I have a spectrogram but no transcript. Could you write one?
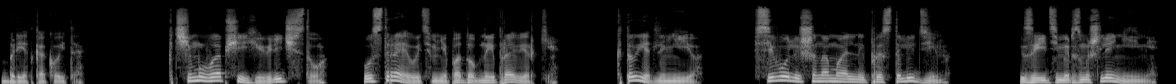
Бред какой-то. К чему вообще ее величеству устраивать мне подобные проверки? Кто я для нее? Всего лишь аномальный простолюдин. За этими размышлениями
